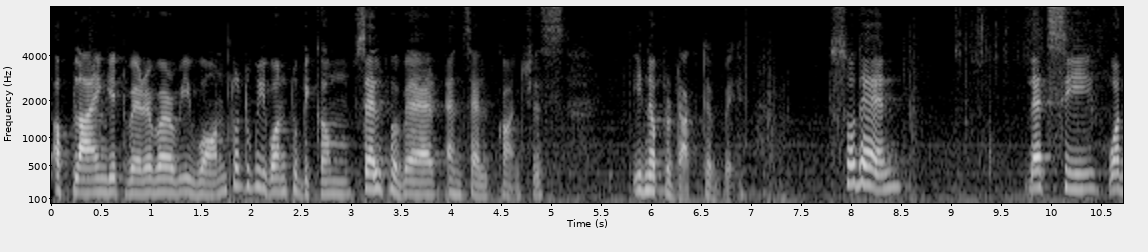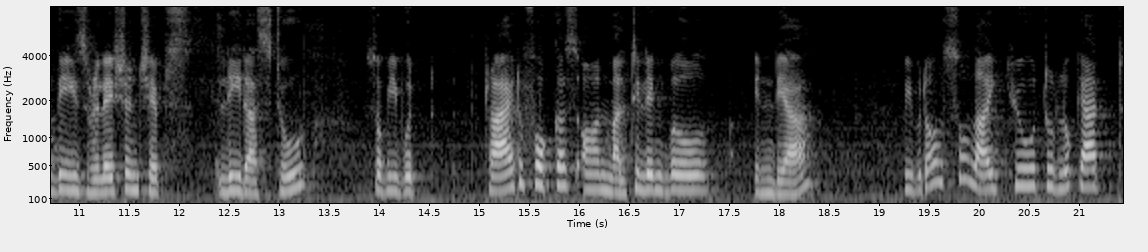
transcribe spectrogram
applying it wherever we want or do we want to become self aware and self conscious in a productive way. So, then let us see what these relationships lead us to. So, we would try to focus on multilingual India we would also like you to look at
